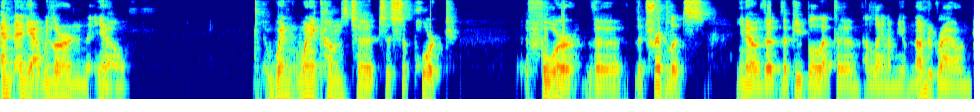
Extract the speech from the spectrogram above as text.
And and yeah, we learn you know when when it comes to to support for the the triplets, you know, the the people at the Atlanta Mutant Underground,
